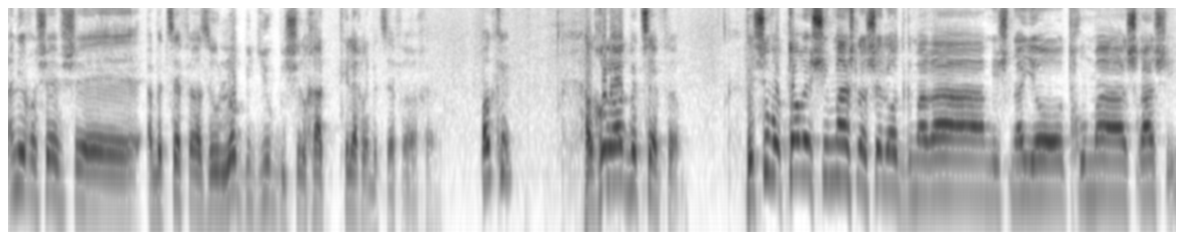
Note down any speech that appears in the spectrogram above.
אני חושב שהבית ספר הזה הוא לא בדיוק בשבילך, תלך לבית ספר אחר. אוקיי. הלכו לעוד בית ספר. ושוב אותו רשימה של השאלות, גמרא, משניות, חומש, רש"י.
